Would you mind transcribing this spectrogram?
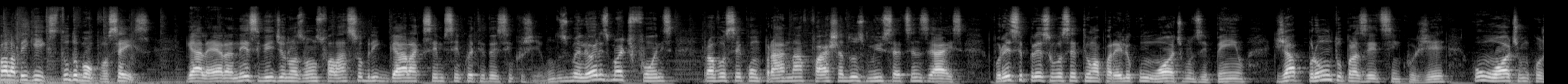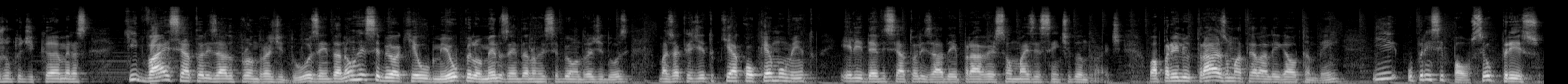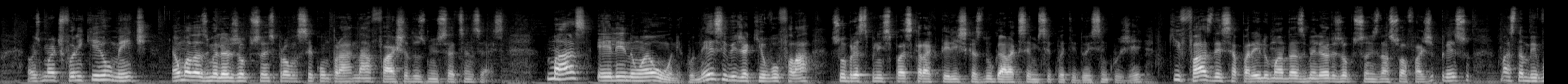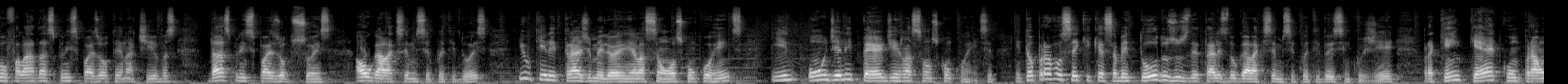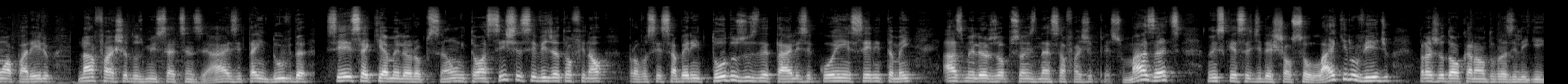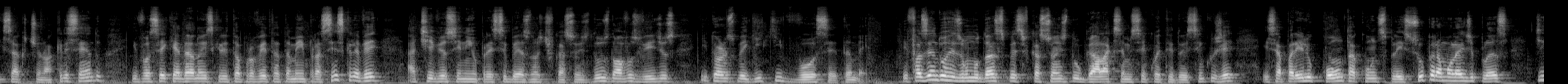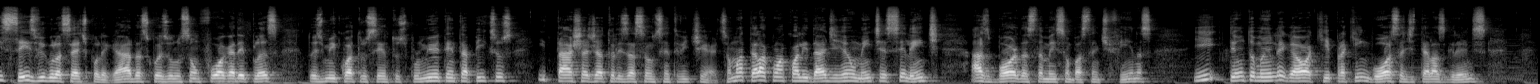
Fala Big Geeks, tudo bom com vocês? Galera, nesse vídeo nós vamos falar sobre Galaxy M52 5G, um dos melhores smartphones para você comprar na faixa dos R$ 1.700. Por esse preço você tem um aparelho com um ótimo desempenho, já pronto para as redes 5G, com um ótimo conjunto de câmeras, que vai ser atualizado para o Android 12. Ainda não recebeu aqui o meu, pelo menos ainda não recebeu o Android 12, mas eu acredito que a qualquer momento ele deve ser atualizado aí para a versão mais recente do Android. O aparelho traz uma tela legal também e o principal, seu preço. É um smartphone que realmente é uma das melhores opções para você comprar na faixa dos R$ 1.700. Mas ele não é o único. Nesse vídeo aqui eu vou falar sobre as principais características do Galaxy M52 5G, que faz desse aparelho uma das melhores opções na sua faixa de preço, mas também vou falar das principais alternativas, das principais opções ao Galaxy M52 e o que ele traz de melhor em relação aos concorrentes e onde ele perde em relação aos concorrentes. Então, para você que quer saber todos os detalhes do Galaxy M52 5G, para quem quer comprar um aparelho na faixa dos R$ 1.700 e está em dúvida se esse aqui é a melhor opção, então assista esse vídeo até o final para vocês saberem todos os detalhes e conhecerem também as melhores opções nessa faixa de preço. Mas antes, não esqueça de deixar o seu like no vídeo para ajudar o canal do Brasil Geeks a continuar crescendo. E você que ainda não é inscrito, aproveita também para se inscrever, ative o sininho para receber as notificações dos novos vídeos e torne-se Big Geek você também. E fazendo o resumo das especificações do Galaxy M52 5G, esse aparelho conta com um display Super AMOLED Plus de 6,7 polegadas com resolução Full HD Plus 2400 por 1080 pixels e taxa de atualização de 120 Hz. É uma tela com uma qualidade realmente excelente, as bordas também são bastante finas e tem um tamanho legal aqui para quem gosta de telas grandes,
